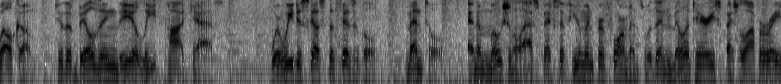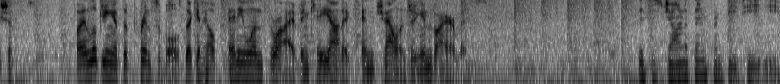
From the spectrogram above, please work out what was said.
Welcome to the Building the Elite podcast, where we discuss the physical, mental, and emotional aspects of human performance within military special operations by looking at the principles that can help anyone thrive in chaotic and challenging environments. This is Jonathan from BTE.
